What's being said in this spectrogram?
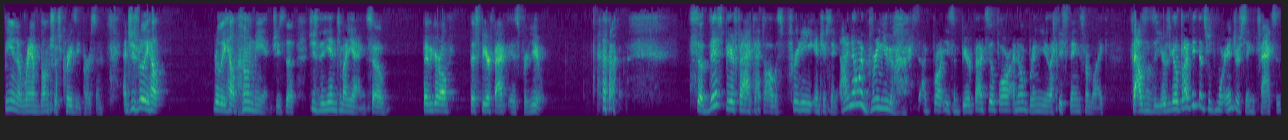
being a rambunctious, crazy person. And she's really helped, really helped hone me in. She's the she's the yin to my yang. So, baby girl, this beer fact is for you. So this beer fact I thought was pretty interesting. I know I bring you guys, I've brought you some beer facts so far. I know I'm bringing you like these things from like thousands of years ago, but I think that's what's more interesting facts is,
